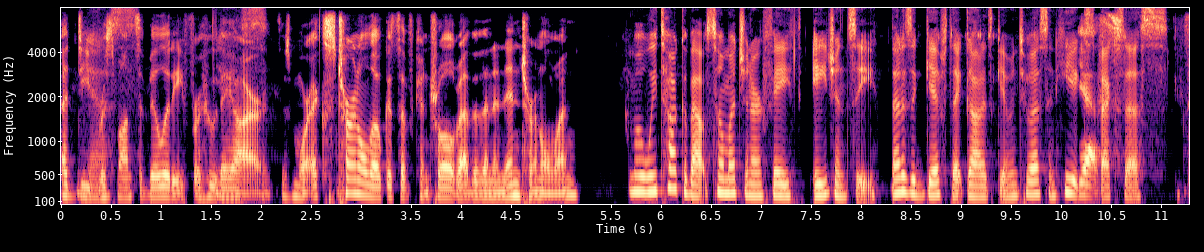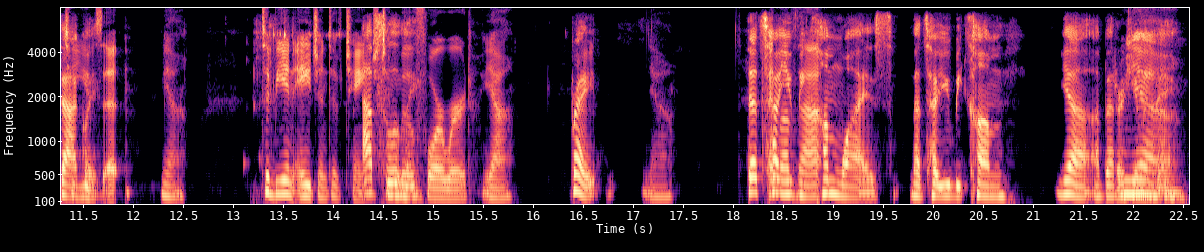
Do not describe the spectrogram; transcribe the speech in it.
a deep Yes. responsibility for who they are. There's more external locus of control rather than an internal one. Well, we talk about so much in our faith agency. That is a gift that God has given to us, and He Yes. expects us Exactly. to use it. Yeah. To be an agent of change, Absolutely. to move forward. Yeah. Right. Yeah. That's I how you that. become wise. That's how you become, yeah, a better human Yeah. being.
